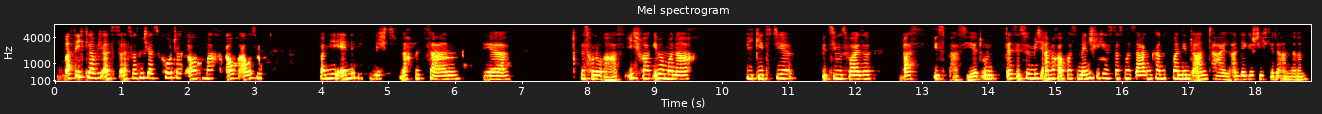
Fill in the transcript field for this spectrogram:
was ich, glaube ich, als, als was mich als Coach auch, mach, auch ausmacht, bei mir endet es nicht nach Bezahlen der, des Honorars. Ich frage immer mal nach, wie geht's dir, beziehungsweise was ist passiert. Und das ist für mich einfach auch was Menschliches, dass man sagen kann, man nimmt Anteil an der Geschichte der anderen.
